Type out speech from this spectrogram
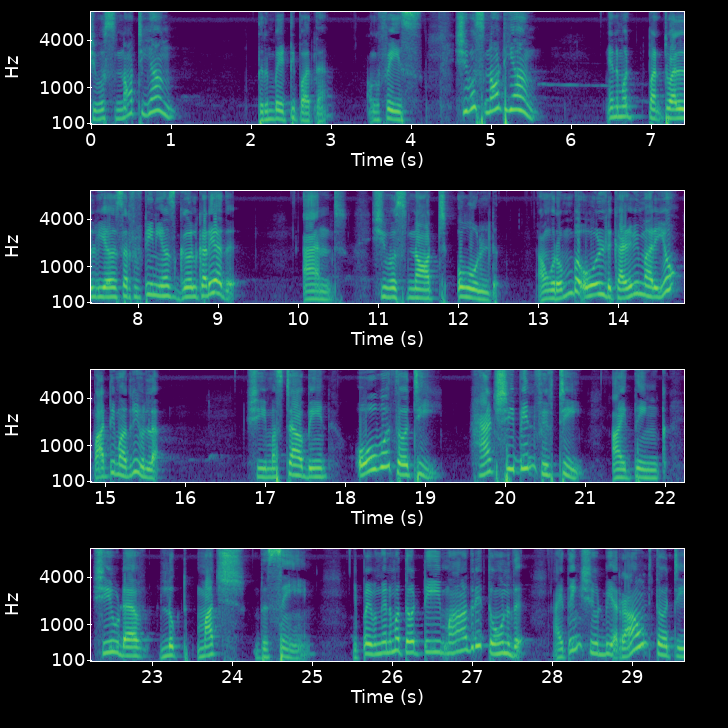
She was not திரும்ப எட்டி பார்த்தேன். அவங்க face she was not young என்னமோ twelve years or fifteen years girl கிடையாது. And ஷி வாஸ் நாட் ஓல்டு அவங்க ரொம்ப ஓல்டு கழுவி மாதிரியும் பாட்டி மாதிரியும் இல்லை ஷீ மஸ்ட் ஹவ் பீன் ஓவர் தேர்ட்டி ஹேட் ஷீ பீன் ஃபிஃப்டி ஐ திங்க் ஷீ வுட் ஹவ் லுக்ட் மச் த சேம் இப்போ இவங்க என்னமோ தேர்ட்டி மாதிரி தோணுது ஐ திங்க் ஷி வுட் பி அரவுண்ட் தேர்ட்டி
